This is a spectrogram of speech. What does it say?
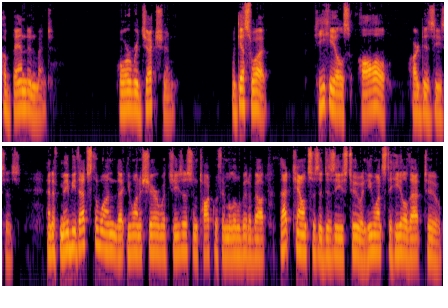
abandonment or rejection. Well, guess what? He heals all our diseases. And if maybe that's the one that you want to share with Jesus and talk with him a little bit about, that counts as a disease too, and he wants to heal that too.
